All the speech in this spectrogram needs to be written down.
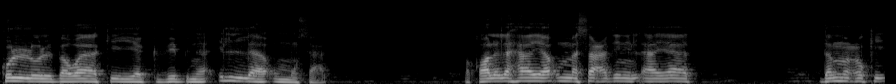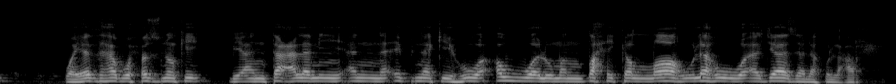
كل البواكي يكذبن إلا أم سعد. وقال لها يا أم سعد الآيات دمعك ويذهب حزنك بأن تعلمي أن ابنك هو أول من ضحك الله له وأجاز له العرش.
